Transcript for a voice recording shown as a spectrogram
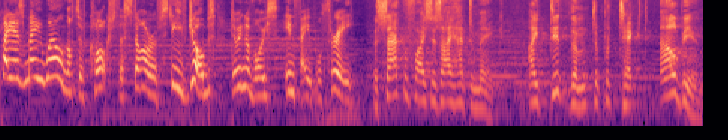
players may well not have clocked the star of Steve Jobs doing a voice in Fable 3. The sacrifices I had to make, I did them to protect Albion.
